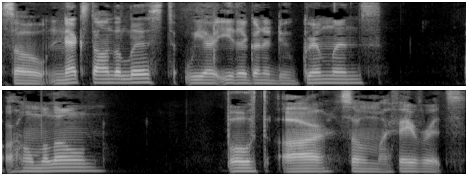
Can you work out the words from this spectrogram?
so next on the list, we are either gonna do Gremlins or Home Alone. Both are some of my favorites.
